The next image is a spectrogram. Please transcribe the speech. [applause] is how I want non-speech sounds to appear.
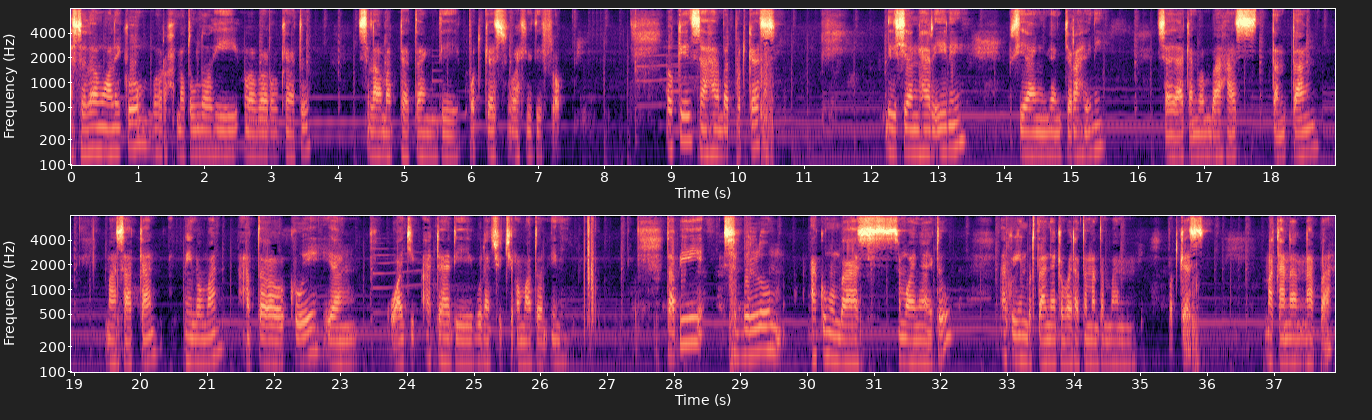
Assalamualaikum warahmatullahi wabarakatuh. Selamat datang di podcast Wahyudi Vlog. Oke sahabat podcast Di siang hari ini Siang yang cerah ini Saya akan membahas tentang Masakan, minuman, atau kue yang wajib ada di bulan suci Ramadan ini. Tapi sebelum aku membahas semuanya itu, aku ingin bertanya kepada teman-teman podcast, makanan apa,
